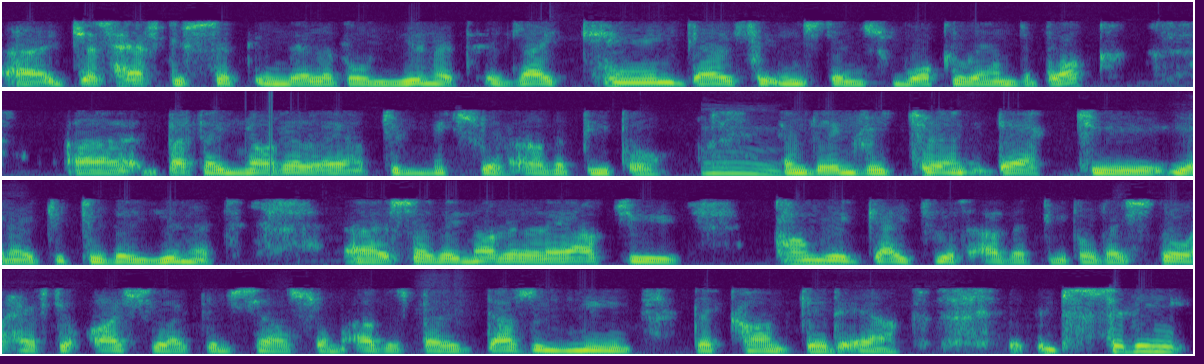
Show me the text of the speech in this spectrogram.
uh, just have to sit in their little unit. They can go, for instance, walk around the block, uh, but they're not allowed to mix with other people and then return back to, you know, to, to the unit. Uh, so they're not allowed to congregate with other people. They still have to isolate themselves from others, but it doesn't mean they can't get out. Sitting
